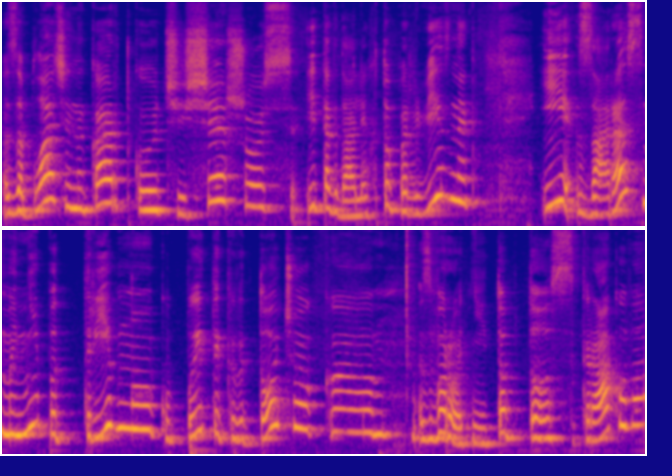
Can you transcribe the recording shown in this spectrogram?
заплачені карткою чи ще щось, і так далі. Хто перевізник. І зараз мені потрібно купити квиточок е, зворотній, тобто з Кракова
